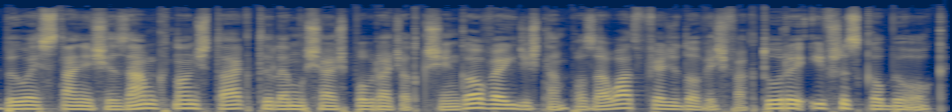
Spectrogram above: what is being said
byłeś w stanie się zamknąć, tak, tyle musiałeś pobrać od księgowej, gdzieś tam pozałatwiać, dowieść faktury i wszystko było ok.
